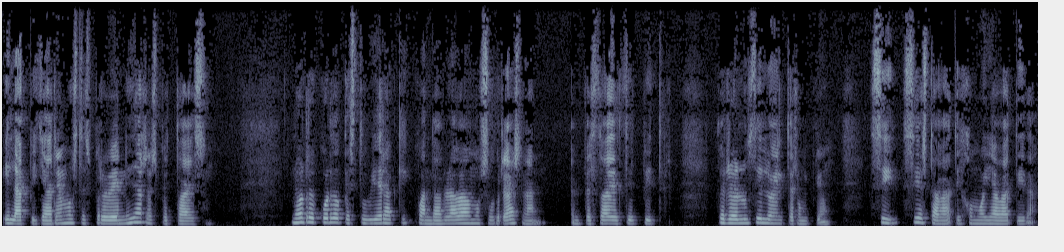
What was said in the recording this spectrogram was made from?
y la pillaremos desprevenida respecto a eso. No recuerdo que estuviera aquí cuando hablábamos sobre Aslan, empezó a decir Peter, pero Lucy lo interrumpió. Sí, sí estaba, dijo muy abatida.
